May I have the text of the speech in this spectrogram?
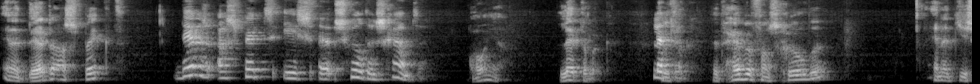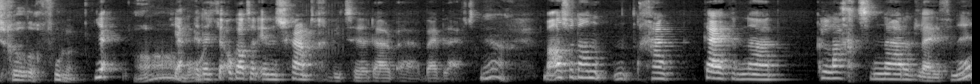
En het derde aspect, Derde aspect is eh, schuld en schaamte. oh ja, letterlijk. Letterlijk. Dus het hebben van schulden en het je schuldig voelen. Ja, Oh, ja en dat je ook altijd in een schaamtegebied eh, daarbij blijft. Ja, Maar als we dan gaan kijken naar klacht naar het leven. Hè?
